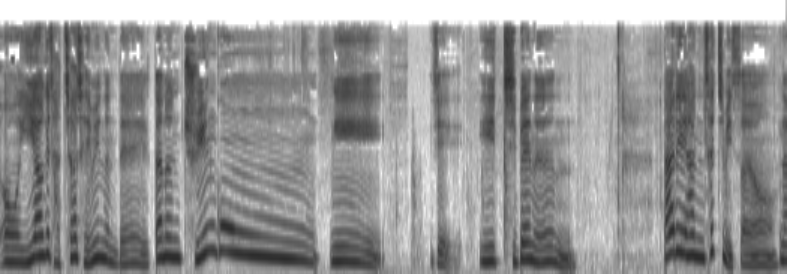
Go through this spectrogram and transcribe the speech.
어, 이야기 자체가 재밌는데 일단은 주인공이 이제 이 집에는 딸이 한 셋쯤 있어요. 네.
